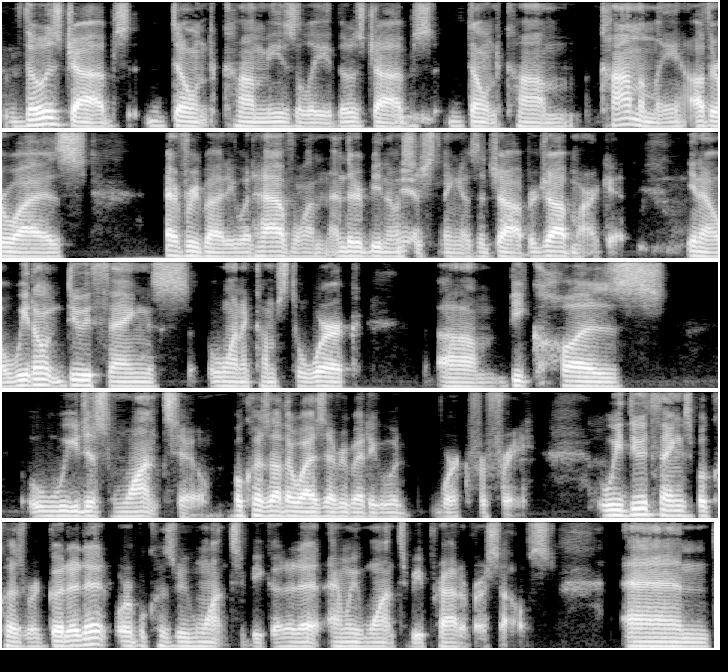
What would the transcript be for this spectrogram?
those jobs don't come easily those jobs don't come commonly otherwise everybody would have one and there'd be no yeah. such thing as a job or job market you know we don't do things when it comes to work um, because we just want to, because otherwise everybody would work for free. We do things because we're good at it or because we want to be good at it and we want to be proud of ourselves. And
